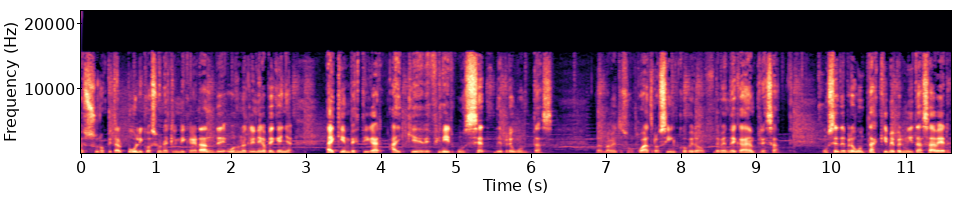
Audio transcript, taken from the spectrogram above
es un hospital público, si es una clínica grande o es una clínica pequeña. Hay que investigar, hay que definir un set de preguntas, normalmente son cuatro o cinco, pero depende de cada empresa, un set de preguntas que me permita saber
